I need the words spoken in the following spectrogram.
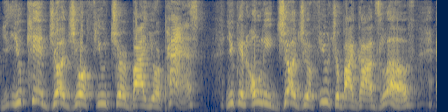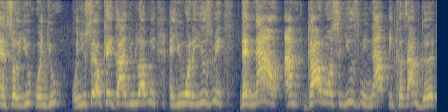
you can't judge your future by your past you can only judge your future by God's love. And so you when you when you say, "Okay, God, you love me and you want to use me," then now I'm God wants to use me not because I'm good,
